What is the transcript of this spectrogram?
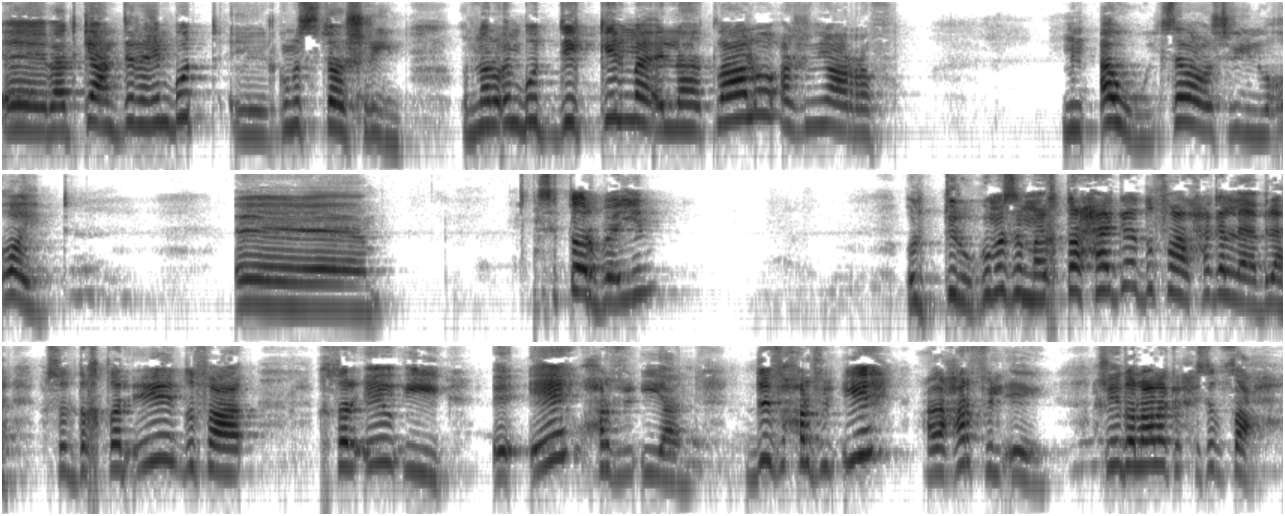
آه بعد كده عندنا input ستة وعشرين. قلنا له input دي الكلمة اللي هتطلع له عشان يعرفه. من أول سبعة وعشرين لغاية آه ستة وأربعين قلت له كل مثلا ما يختار حاجة ضيفها على الحاجة اللي قبلها. مثلا ده اختار A ضيفها اختار A و A A وحرف ال A يعني. ضيف حرف ال A على حرف ال A عشان يطلع لك الحساب صح.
